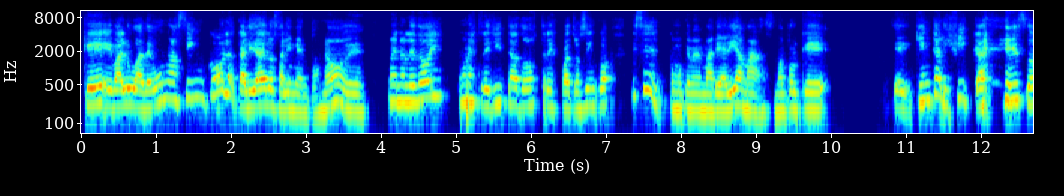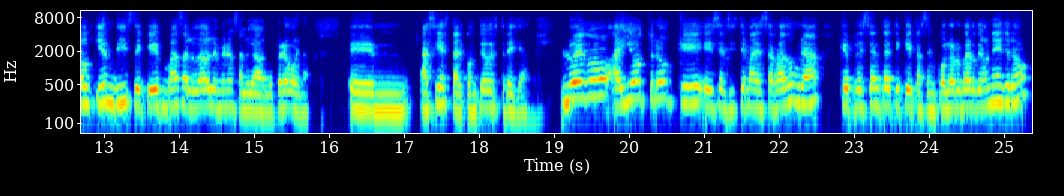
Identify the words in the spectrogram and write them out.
que evalúa de 1 a 5 la calidad de los alimentos, ¿no? bueno, le doy una estrellita, dos, tres, cuatro, cinco. Ese como que me marearía más, ¿no? Porque eh, ¿quién califica eso? ¿Quién dice que es más saludable, menos saludable? Pero bueno, em, así está el conteo de estrellas. Luego hay otro que es el sistema de cerradura, que presenta etiquetas en color verde o negro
